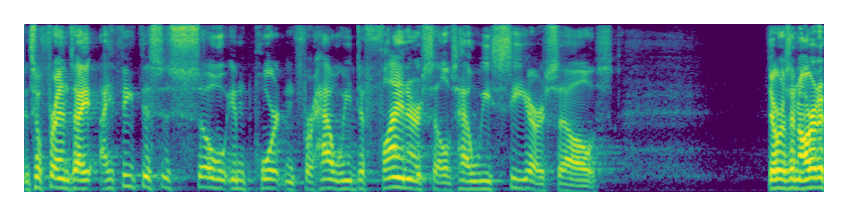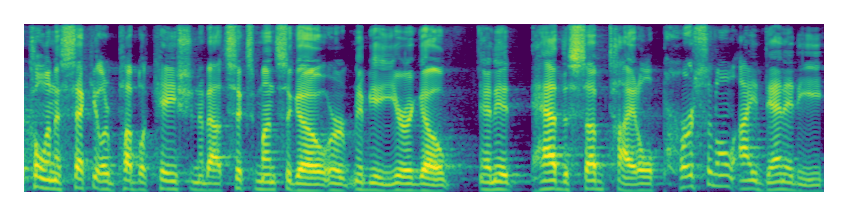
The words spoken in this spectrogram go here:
And so, friends, I, I think this is so important for how we define ourselves, how we see ourselves. There was an article in a secular publication about six months ago, or maybe a year ago, and it had the subtitle Personal Identity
